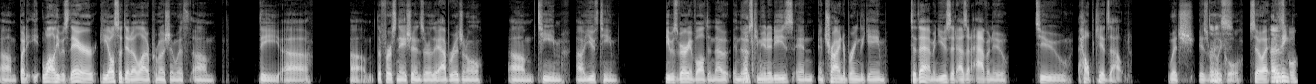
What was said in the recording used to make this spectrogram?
um, but he- while he was there, he also did a lot of promotion with um, the uh, um, the First Nations or the Aboriginal um, team, uh, youth team. He was very involved in that in those That's cool. communities and and trying to bring the game to them and use it as an avenue to help kids out, which is That really is- cool. So I, I think cool.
